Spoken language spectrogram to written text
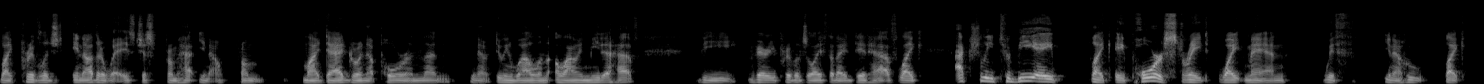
like privileged in other ways, just from you know from my dad growing up poor and then you know doing well and allowing me to have the very privileged life that I did have, like actually to be a like a poor straight white man with you know who like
